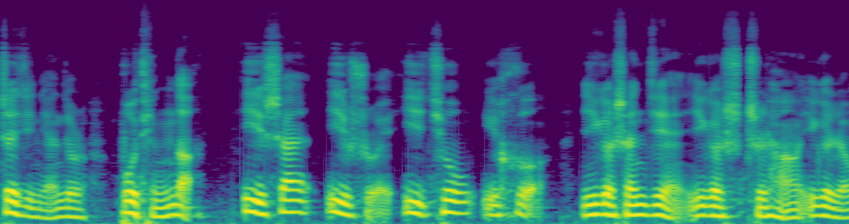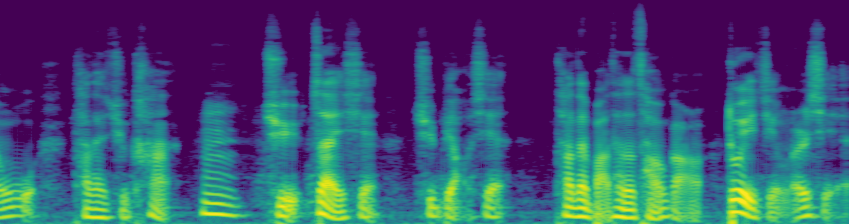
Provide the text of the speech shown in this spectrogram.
这几年就是不停的，一山一水一丘一壑，一个山涧，一个池塘，一个人物，他再去看，嗯去再现，去表现，他再把他的草稿对景而写，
